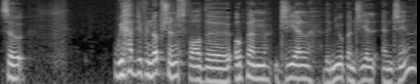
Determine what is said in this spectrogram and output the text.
So we have different options for the OpenGL, the new OpenGL engine.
